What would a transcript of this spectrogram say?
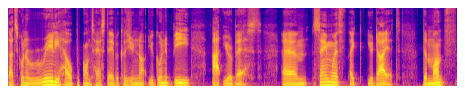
that's going to really help on test day because you're not you're going to be at your best. Um, same with like your diet. The month,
